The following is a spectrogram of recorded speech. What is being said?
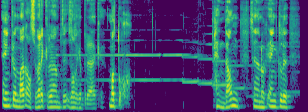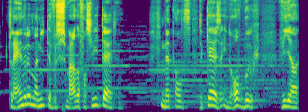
enkel maar als werkruimte zal gebruiken. Maar toch. En dan zijn er nog enkele kleinere, maar niet te versmade faciliteiten. Net als de keizer in de Hofburg via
